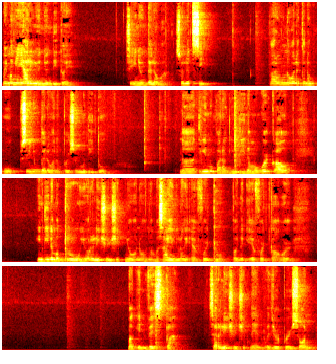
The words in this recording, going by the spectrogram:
may mangyayaring yun yun dito eh. Sa inyong dalawa. So, let's see. Parang nawalan ka ng hope sa inyong dalawa ng person mo dito. Na tingin mo parang hindi na ma-work out, hindi na mag-grow yung relationship nyo, no? Na masayang lang yung effort mo pag nag-effort ka or mag-invest ka sa relationship na yan with your person.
